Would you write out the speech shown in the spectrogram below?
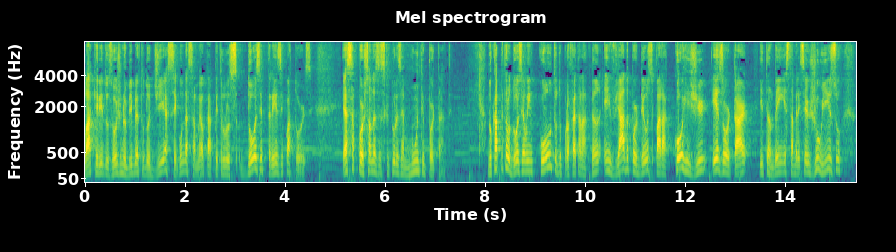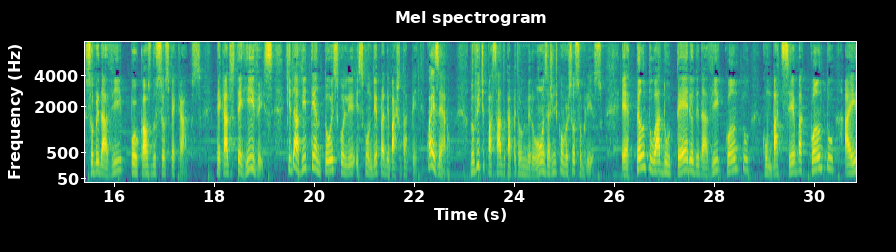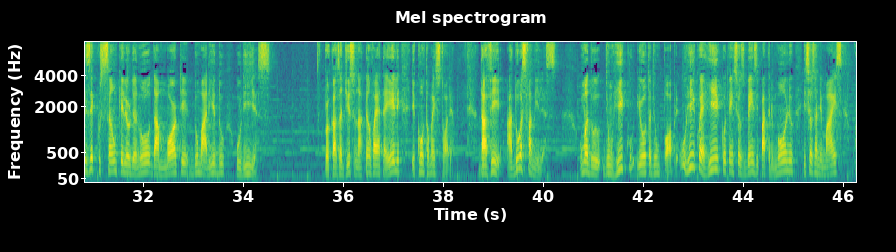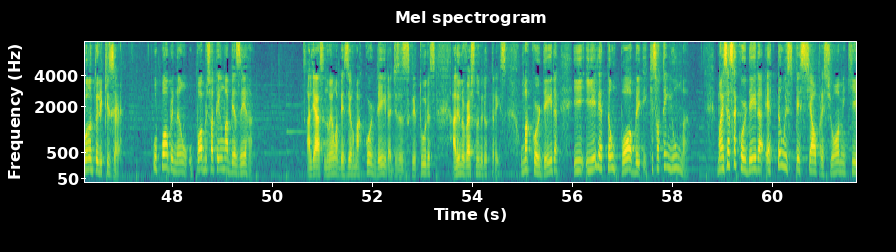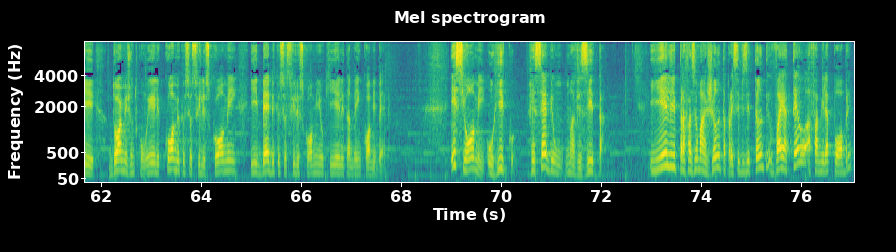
Olá, queridos. Hoje no Bíblia Todo Dia, 2 Samuel, capítulos 12, 13 e 14. Essa porção das Escrituras é muito importante. No capítulo 12 é o encontro do profeta Natan enviado por Deus para corrigir, exortar e também estabelecer juízo sobre Davi por causa dos seus pecados. Pecados terríveis que Davi tentou escolher, esconder para debaixo do tapete. Quais eram? No vídeo passado, capítulo número 11, a gente conversou sobre isso. É tanto o adultério de Davi quanto com Batseba, quanto a execução que ele ordenou da morte do marido Urias. Por causa disso, Natan vai até ele e conta uma história. Davi há duas famílias, uma do, de um rico e outra de um pobre. O rico é rico, tem seus bens e patrimônio e seus animais quanto ele quiser. O pobre não, o pobre só tem uma bezerra. Aliás, não é uma bezerra, uma cordeira, diz as Escrituras, ali no verso número 3. Uma cordeira, e, e ele é tão pobre que só tem uma. Mas essa cordeira é tão especial para esse homem que dorme junto com ele, come o que os seus filhos comem e bebe o que os seus filhos comem e o que ele também come e bebe. Esse homem, o rico, recebe um, uma visita e ele, para fazer uma janta para esse visitante, vai até a família pobre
